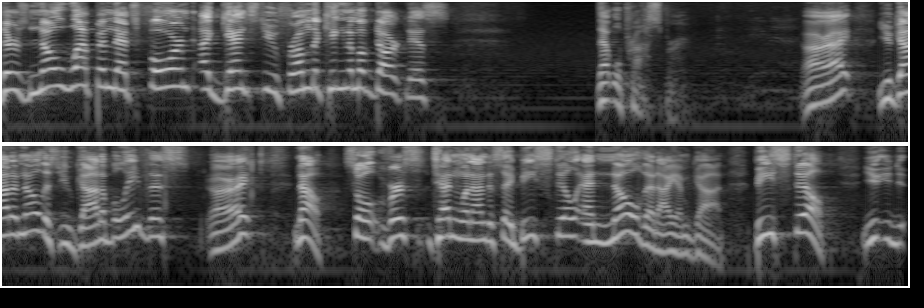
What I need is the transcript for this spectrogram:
there's no weapon that's formed against you from the kingdom of darkness that will prosper. All right? You got to know this. You got to believe this. All right? Now, so verse 10 went on to say, Be still and know that I am God. Be still. You, you,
